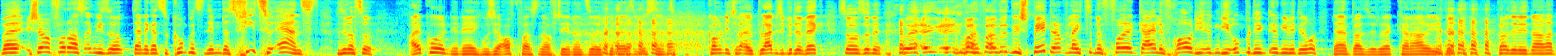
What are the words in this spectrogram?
Weil, stell dir mal vor, du hast irgendwie so, deine ganzen Kumpels nehmen das viel zu ernst. Und sind doch so, Alkohol? Nee, nee, ich muss ja aufpassen auf den und so. Ich bin da jetzt ein bisschen, komm nicht rein, bleiben Sie bitte weg. So, so eine, äh, äh, war irgendwie später vielleicht so eine voll geile Frau, die irgendwie unbedingt irgendwie mit den, rum- nein, bleiben Sie weg, keine Ahnung, kommen Sie nicht nah ran.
